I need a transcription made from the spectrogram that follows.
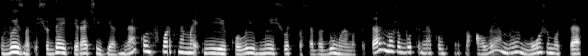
Визнати, що деякі речі є некомфортними, і коли ми щось про себе думаємо, це теж може бути некомфортно, але ми можемо це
